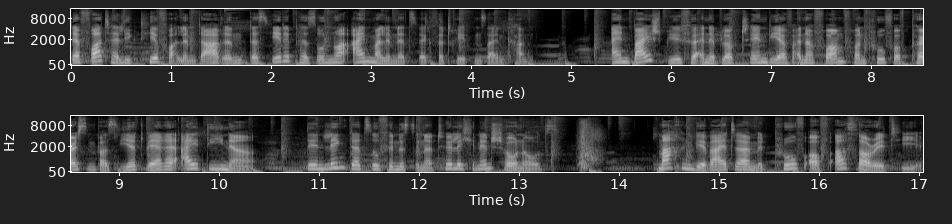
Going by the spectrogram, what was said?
Der Vorteil liegt hier vor allem darin, dass jede Person nur einmal im Netzwerk vertreten sein kann. Ein Beispiel für eine Blockchain, die auf einer Form von Proof of Person basiert, wäre IDINA. Den Link dazu findest du natürlich in den Show Notes. Machen wir weiter mit Proof of Authority.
